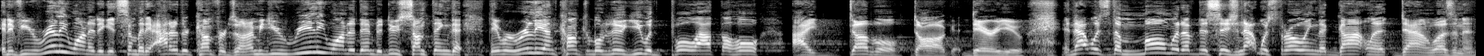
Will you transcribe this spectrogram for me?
And if you really wanted to get somebody out of their comfort zone, I mean, you really wanted them to do something that they were really uncomfortable to do, you would pull out the whole, I double dog dare you. And that was the moment of decision. That was throwing the gauntlet down, wasn't it?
